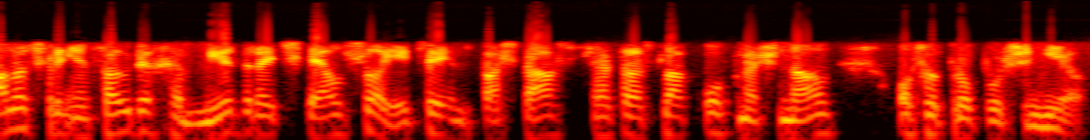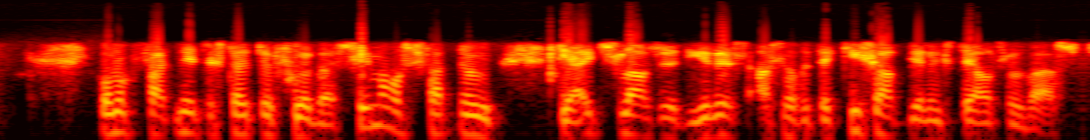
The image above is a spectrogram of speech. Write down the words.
gaan ons vir 'n eenvoudige meerderheidsstelsel, het sy in pastasiestraatslag op nasionaal of vir proporsioneel. Kom ek vat net 'n stoute voorbeeld. Sê maar ons vat nou die uitslae so hier is asof dit 'n kiesafdelingsstelsel was.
